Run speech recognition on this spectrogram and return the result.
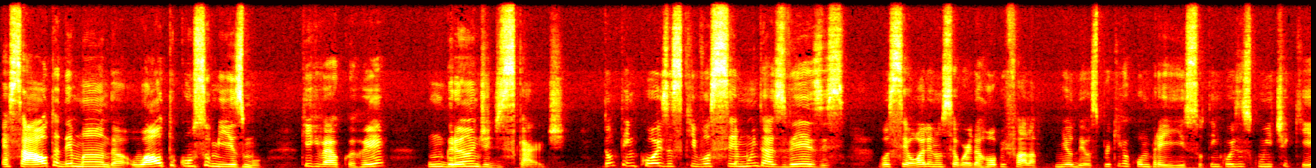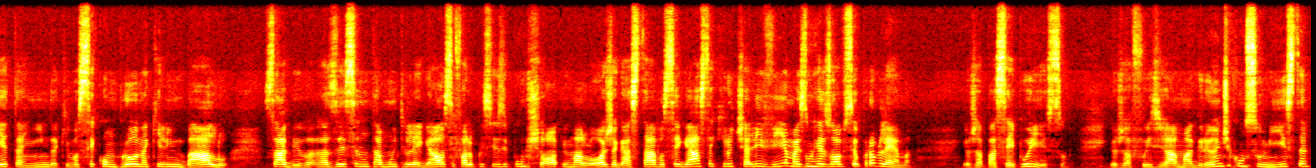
essa alta demanda, o alto consumismo, o que, que vai ocorrer? Um grande descarte. Então tem coisas que você muitas vezes você olha no seu guarda-roupa e fala: Meu Deus, por que eu comprei isso? Tem coisas com etiqueta ainda que você comprou naquele embalo, sabe? Às vezes você não está muito legal, você fala: Eu preciso ir para um shopping, uma loja, gastar. Você gasta aquilo, te alivia, mas não resolve o seu problema. Eu já passei por isso. Eu já fui já uma grande consumista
